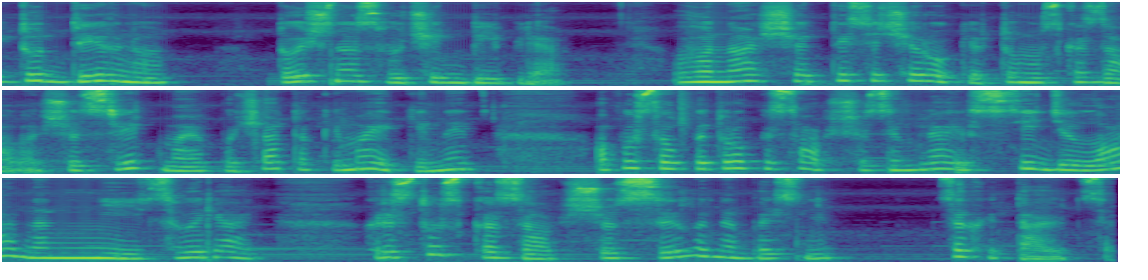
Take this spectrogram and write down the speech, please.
І тут дивно точно звучить Біблія. Вона ще тисячі років тому сказала, що світ має початок і має кінець. Апостол Петро писав, що земля і всі діла на ній згорять. Христос сказав, що сили небесні захитаються.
